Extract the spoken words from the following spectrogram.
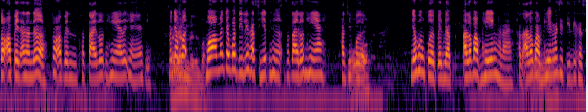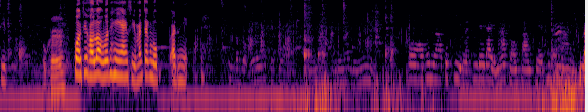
ต้องเอาเป็นอันนั้นเด้อต้องเอาเป็นสไตล์รถแฮหรืออย่างเงี้ยสิ มันจะบ่สายันเลยเห็นปะบ่มันจะบ่ติดลิขสิทธิ์เฮ้อสไตล์รถแฮคันสิเปิดโอ้เดี๋ยวเพิ่งเปิดเป็นแบบอัลบั้มเพลงค่ะนะคันอัลบั้มเพลงมันสิติดลิขสิทธิ์ โอเค พวกที่เขาลองรถแฮงสิมันจังลบอันนี้ บอเพิ่นว่าตะกี้น่ะ ที่ได้ได้มาสองสามแสนที่ประมาไป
